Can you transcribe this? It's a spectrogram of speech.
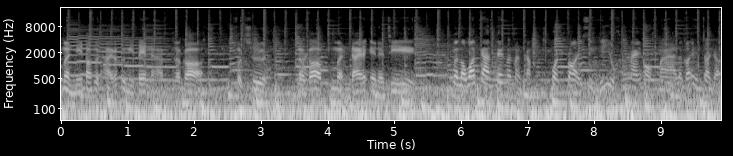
เหมือนมีตอนสุดท้ายก็คือมีเต้นนะครับ แล้วก็สดชื่นแล้วก็เหมือนได้ energy เหมือนเราว่าการเต้นมันเหมือนกับปลดปล่อยสิ่งที่อยู่ข้างในออกมา แล้วก็เอนจอยกับ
